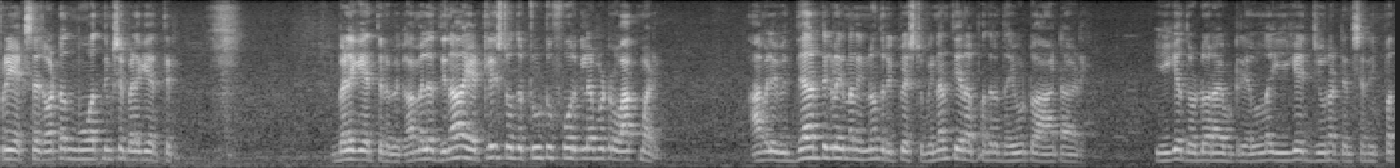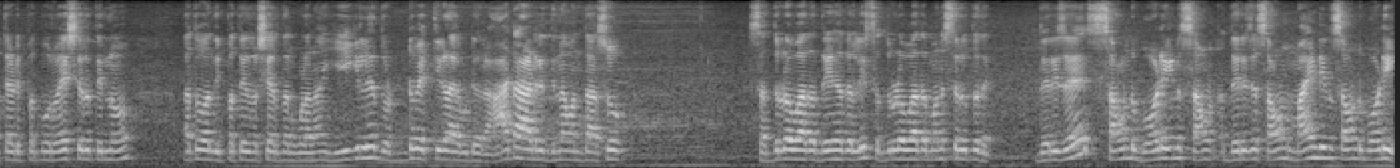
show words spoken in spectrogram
ಫ್ರೀ ಎಕ್ಸಸೈಸ್ ಒಟ್ಟೊಂದು ಮೂವತ್ತು ನಿಮಿಷ ಬೆಳಗ್ಗೆ ಎತ್ತಿರಿ. ಬೆಳಗ್ಗೆ ಎತ್ತಿಡಬೇಕು. ಆಮೇಲೆ ದಿನ ಅಟ್ಲೀಸ್ಟ್ ಒಂದು two to four kilometre walk ಮಾಡಿ. ಆಮೇಲೆ ವಿದ್ಯಾರ್ಥಿಗಳಿಗೆ ನಾನು ಇನ್ನೊಂದು ರಿಕ್ವೆಸ್ಟ್ ವಿನಂತಿ ಏನಪ್ಪ ಅಂದರೆ ದಯವಿಟ್ಟು ಆಟ ಆಡಿ. ಹೀಗೆ ದೊಡ್ಡವರಾಗ್ಬಿಟ್ರಿ ಎಲ್ಲ ಹೀಗೆ ಜೀವನ ಟೆನ್ಷನ್ ಇಪ್ಪತ್ತೆರಡು ಇಪ್ಪತ್ತ್ಮೂರು ವಯಸ್ಸು ಇರುತ್ತೆ ಇನ್ನು. ಅಥವಾ ಒಂದು ಇಪ್ಪತ್ತೈದು ವರ್ಷ ಇರುತ್ತೆ ಅನ್ಕೊಳ್ಳೋಣ. ಈಗಲೇ ದೊಡ್ಡ ವ್ಯಕ್ತಿಗಳಾಗ್ಬಿಟ್ಟಿದ್ದಾರೆ. ಆಟ ಆಡ್ರಿ ದಿನ ಒಂದು ಸದೃಢವಾದ ದೇಹದಲ್ಲಿ ಸದೃಢವಾದ ಮನಸ್ಸಿರುತ್ತದೆ. There is a sound body in sound there is a sound mind in sound body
